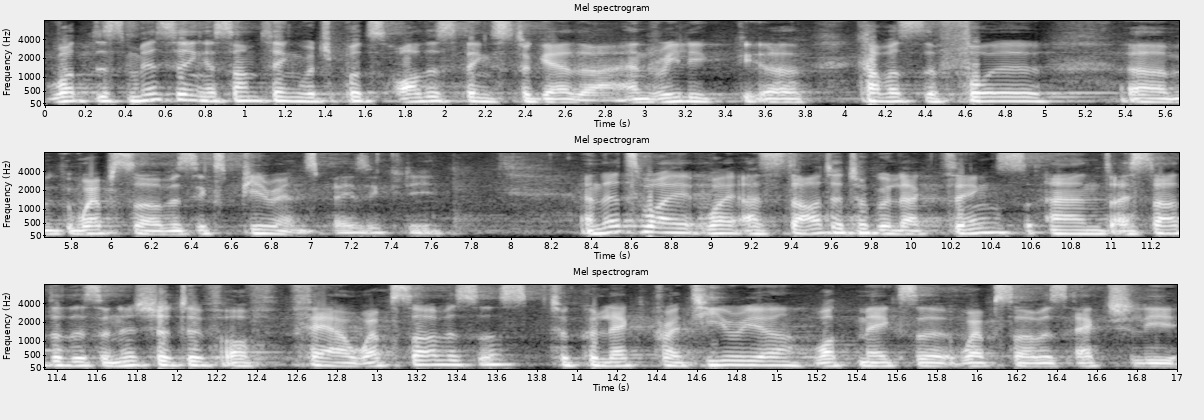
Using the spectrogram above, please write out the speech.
what is missing is something which puts all these things together and really uh, covers the full um, web service experience, basically. And that's why, why I started to collect things and I started this initiative of fair web services to collect criteria what makes a web service actually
